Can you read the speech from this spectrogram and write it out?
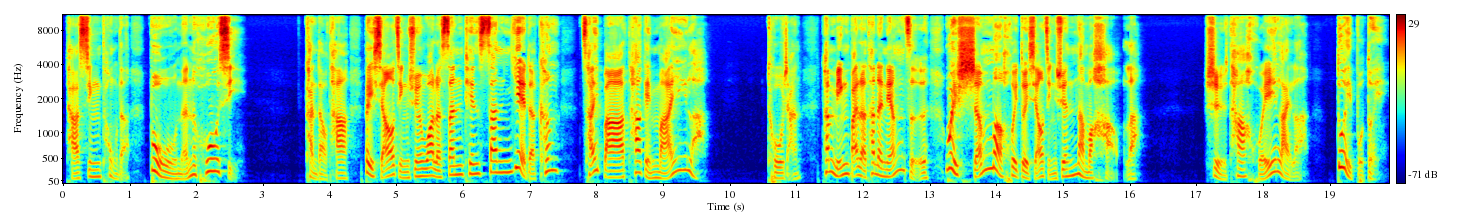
他心痛的不能呼吸。看到他被小景轩挖了三天三夜的坑，才把他给埋了。突然，他明白了他的娘子为什么会对小景轩那么好了，是他回来了，对不对？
